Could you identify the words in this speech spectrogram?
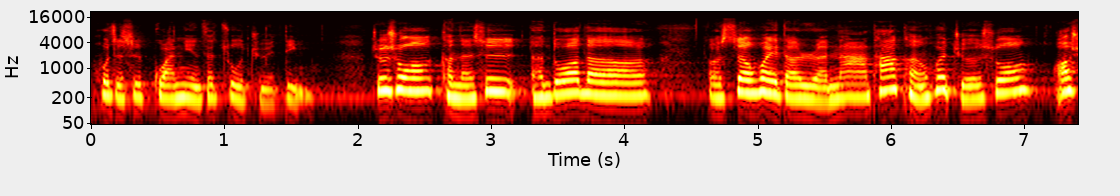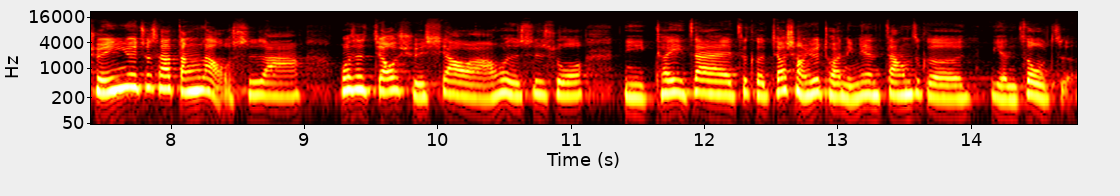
或者是观念在做决定，就是说可能是很多的呃社会的人啊，他可能会觉得说，哦，学音乐就是要当老师啊，或是教学校啊，或者是说你可以在这个交响乐团里面当这个演奏者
